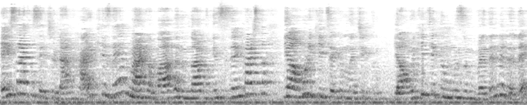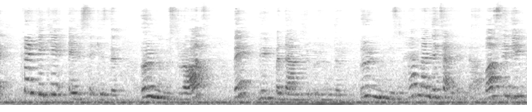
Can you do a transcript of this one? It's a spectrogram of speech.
Ev sahibi herkese merhaba hanımlar. Bugün sizlerin karşısına Yağmur 2 takımına çıktım. Yağmur 2 takımımızın beden aralığı 42-58'dir. Ürünümüz rahat ve büyük beden bir üründür. Ürünümüzün hemen detaylarından bahsedeyim.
